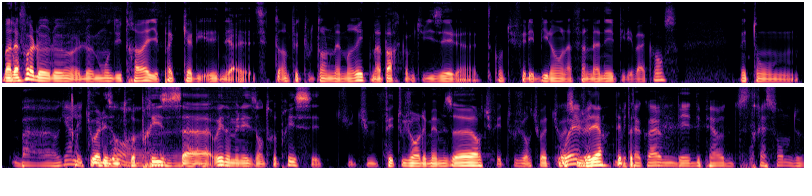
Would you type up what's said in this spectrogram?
Bah, à la fois, le, le- le monde du travail est pas cali- c'est un peu tout le temps le même rythme, à part comme tu disais, là, quand tu fais les bilans à la fin de l'année et puis les vacances. Mais ton, Bah, regarde, les tu vois, les entreprises, euh, ça, oui, non, mais les entreprises, c'est, tu, tu fais toujours les mêmes heures, tu fais toujours, tu vois, tu vois Ouais, ce que je veux dire? Mais pas- tu as quand même des, des périodes stressantes de,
